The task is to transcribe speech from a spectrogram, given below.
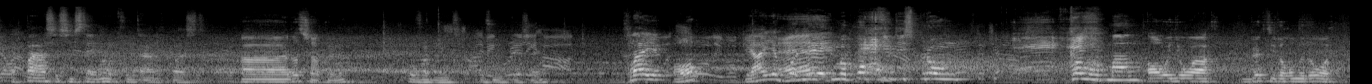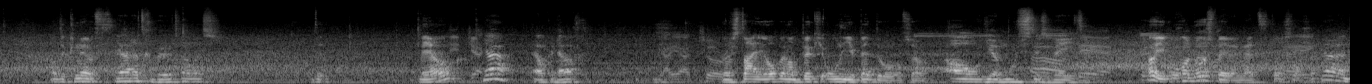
het passensysteem ook goed aangepast. Eh, dat zou kunnen. Of ook niet. Of niet per se. Glijden. Op. Ja, je En- nee, mijn popje die sprong. Kom op man. Oh jongen, bukt hij er onderdoor. Want de knurft. Ja, dat gebeurt wel eens. Bij jou? ook? Ja, elke dag. Dan sta je op en dan buk je onder je bed door of zo. Oh, je moest eens weten. Oh, je kon gewoon doorspelen met topslag. Ja,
